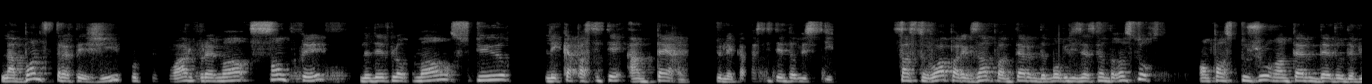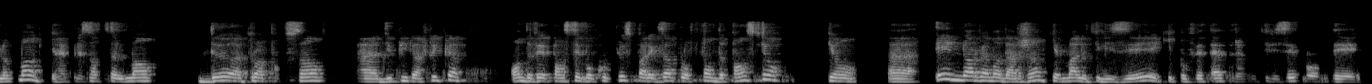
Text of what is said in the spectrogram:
la bonne stratégie pour pouvoir vraiment centrer le développement sur les capacités internes, sur les capacités domestiques. Ça se voit par exemple en termes de mobilisation de ressources on pense toujours en termes d'aide au développement, qui représente seulement 2 à 3 euh, du PIB africain. On devait penser beaucoup plus, par exemple, aux fonds de pension, qui ont euh, énormément d'argent qui est mal utilisé et qui pouvait être utilisé pour des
